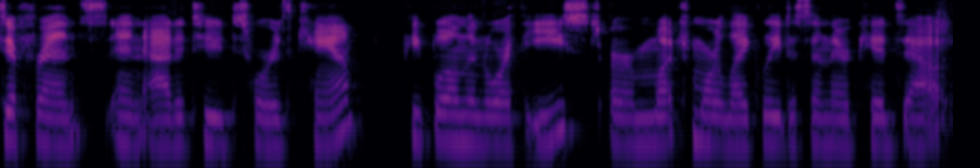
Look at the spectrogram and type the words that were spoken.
difference in attitude towards camp. People in the Northeast are much more likely to send their kids out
